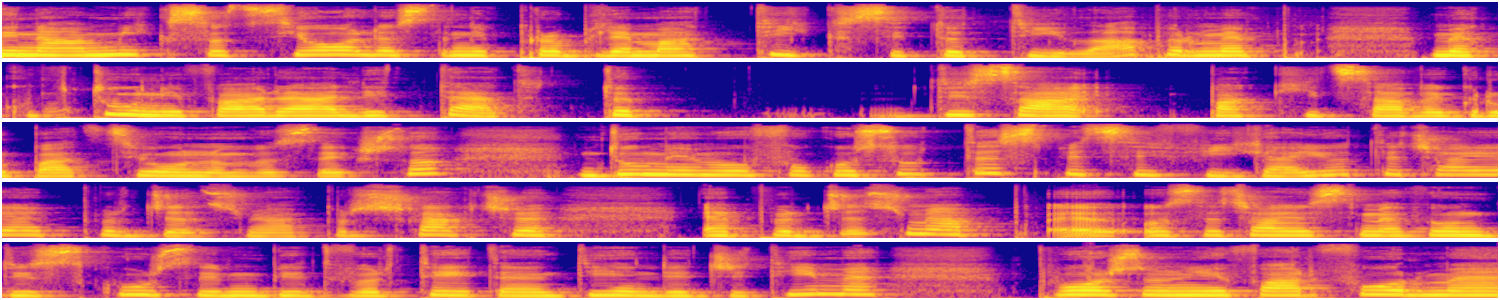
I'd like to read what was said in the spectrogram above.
dinamikë sociale ose një problematikë si të tilla, për me, me kuptu njëfar realitet të disa pakicave, grupacioneve ose kështu, du me u fokusu te specifikat, jo te qajo e përgjithshmja, për shkak që e përgjithshmja ose qajo si me thonë diskursi mbi të vërtetën e dijen legjitime, po është në një farë forme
